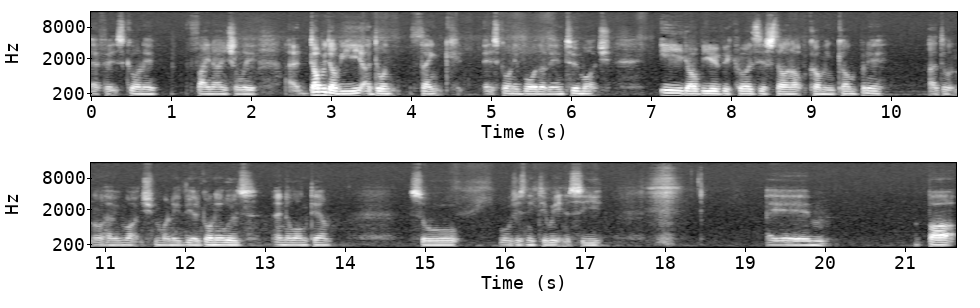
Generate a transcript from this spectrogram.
if it's going to financially. Uh, WWE, I don't think it's going to bother them too much. AEW, because they're still an upcoming company, I don't know how much money they're going to lose in the long term. So we'll just need to wait and see. Um, but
